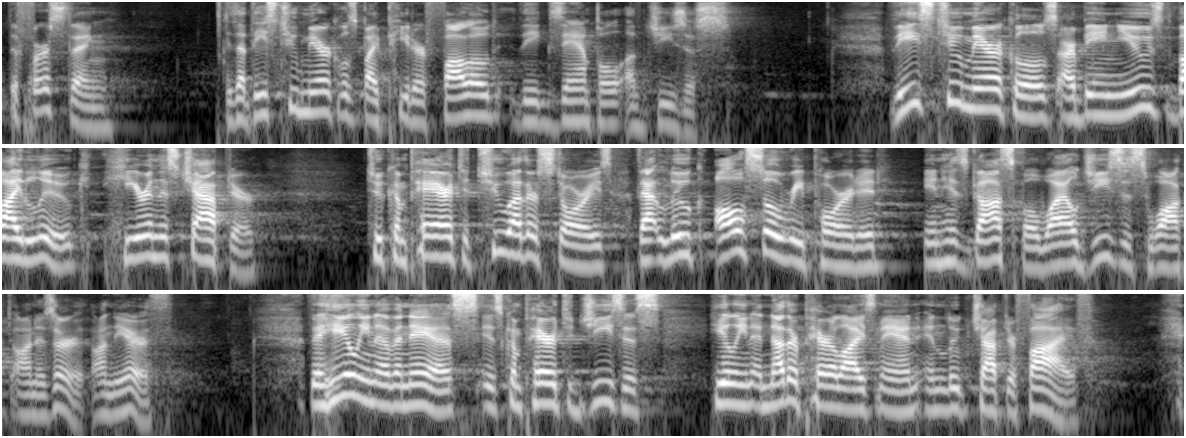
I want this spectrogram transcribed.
The first thing is that these two miracles by Peter followed the example of Jesus. These two miracles are being used by Luke here in this chapter to compare to two other stories that Luke also reported in his gospel while Jesus walked on, his earth, on the earth. The healing of Aeneas is compared to Jesus healing another paralyzed man in Luke chapter 5.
